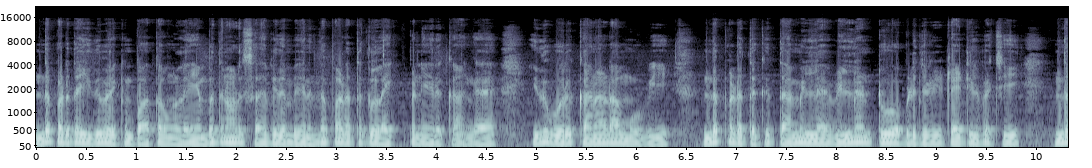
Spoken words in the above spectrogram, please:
இந்த படத்தை இது வரைக்கும் பார்த்தவங்கள எண்பத்தி நாலு சதவீதம் பேர் இந்த படத்துக்கு லைக் பண்ணியிருக்காங்க. இது ஒரு கனடா மூவி இந்த படத்துக்கு தமிழில் வில்லன் டூ அப்படின்னு சொல்லி டைட்டில் வச்சு இந்த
